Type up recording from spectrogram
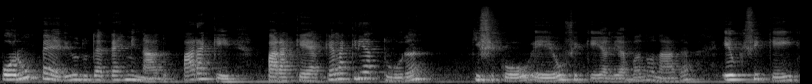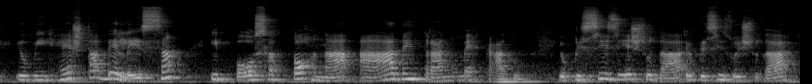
por um período determinado. Para quê? Para que aquela criatura que ficou, eu fiquei ali abandonada, eu que fiquei, eu me restabeleça e possa tornar a adentrar no mercado. Eu preciso estudar, eu preciso estudar,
